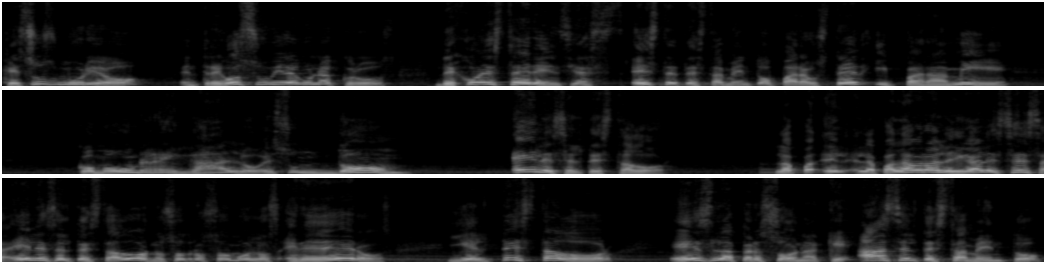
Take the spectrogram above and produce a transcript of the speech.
Jesús murió, entregó su vida en una cruz, dejó esta herencia, este testamento para usted y para mí como un regalo, es un don. Él es el testador. La, la, palabra legal es esa, Él es el testador, nosotros somos los herederos. Y el testador es la persona que hace el testamento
